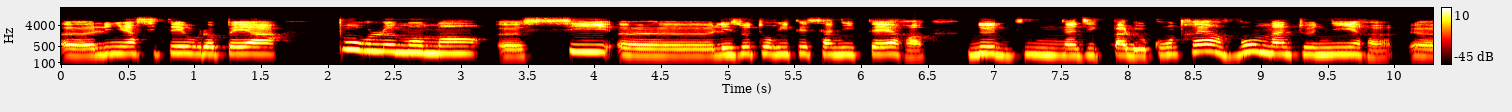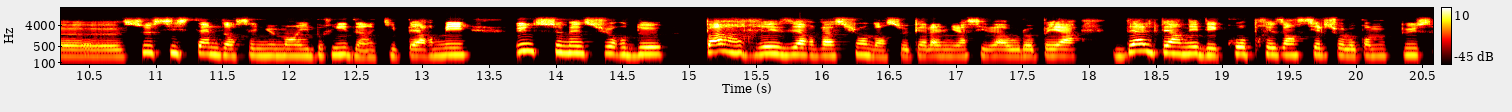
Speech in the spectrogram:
euh, l'Université européenne, pour le moment, euh, si les autorités sanitaires n'indiquent pas le contraire, vont maintenir ce système d'enseignement hybride hein, qui permet une semaine sur deux par réservation, dans ce cas-là, l'Université européenne, d'alterner des cours présentiels sur le campus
